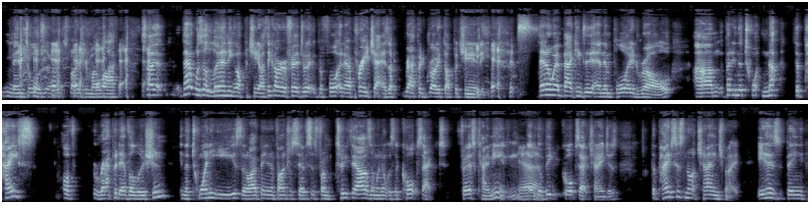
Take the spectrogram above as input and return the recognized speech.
mentors or exposure in my life. So that was a learning opportunity. I think I referred to it before in our pre-chat as a rapid growth opportunity. yes. Then I went back into an employed role, um, but in the tw- no, the pace of rapid evolution in the 20 years that I've been in financial services from 2000 when it was the Corps Act first came in, Yeah. the, the big Corps Act changes, the pace has not changed, mate. It has been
